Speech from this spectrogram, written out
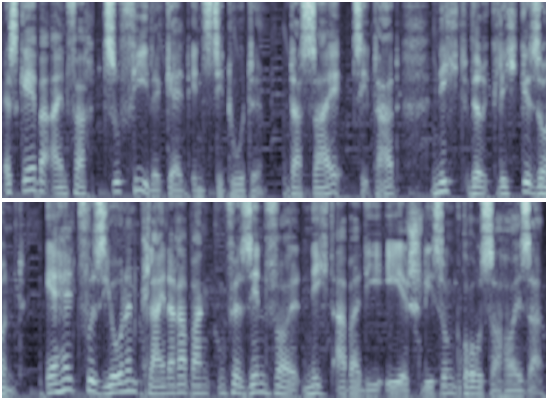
Es gäbe einfach zu viele Geldinstitute. Das sei, Zitat, nicht wirklich gesund. Er hält Fusionen kleinerer Banken für sinnvoll, nicht aber die Eheschließung großer Häuser.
